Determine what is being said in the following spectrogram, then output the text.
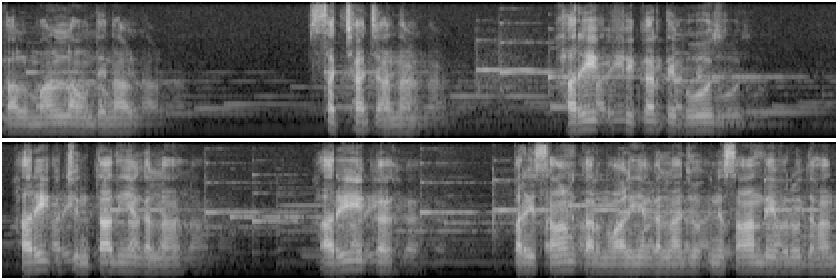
ਵੱਲ ਮਨ ਲਾਉਣ ਦੇ ਨਾਲ ਸੱਚਾ ਚਾਨਣ, ਹਰੇਕ ਫਿਕਰ ਤੇ ਬੋਝ ਹਰੇਕ ਚਿੰਤਾ ਦੀਆਂ ਗੱਲਾਂ ਹਰੇਕ ਪਰੇਸ਼ਾਨ ਕਰਨ ਵਾਲੀਆਂ ਗੱਲਾਂ ਜੋ ਇਨਸਾਨ ਦੇ ਵਿਰੁੱਧ ਹਨ।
